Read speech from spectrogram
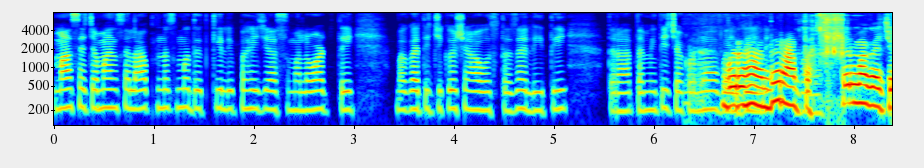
मासाच्या माणसाला आपणच मदत केली पाहिजे असं मला वाटतंय. बघा तिची कशी अवस्था झाली ती. तर आता मी तिच्याकडे मोबाईल तर मागायची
